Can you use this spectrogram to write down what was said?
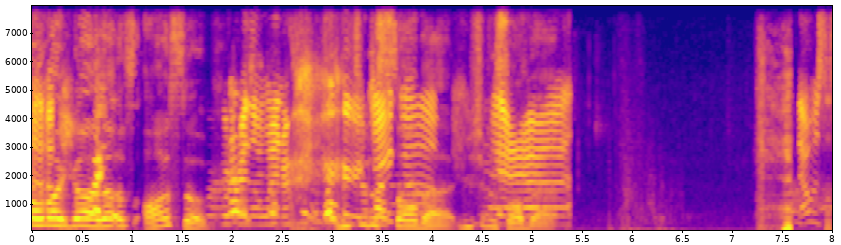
oh my god, that was awesome. We're the winner. You should have saw that. You should have saw that. That was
